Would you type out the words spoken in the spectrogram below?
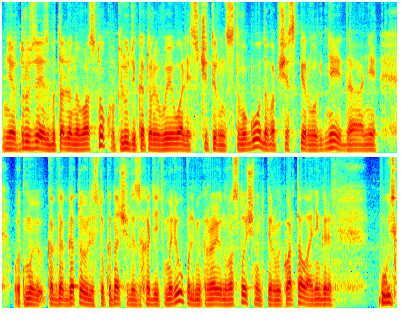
Нет, друзья из батальона «Восток», вот люди, которые воевали с 2014 года, вообще с первых дней, да, они, вот мы, когда готовились, только начали заходить в Мариуполь, микрорайон Восточный, это первый квартал, они говорят, Пусть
